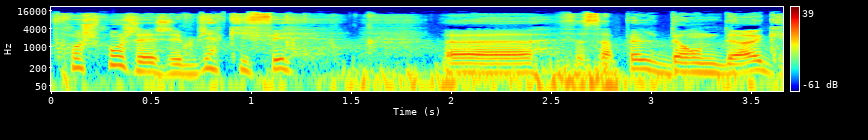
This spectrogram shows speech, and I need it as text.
franchement j'ai bien kiffé, euh, ça s'appelle Down Dog.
